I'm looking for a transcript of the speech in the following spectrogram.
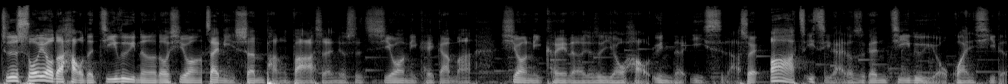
就是所有的好的几率呢，都希望在你身旁发生，就是希望你可以干嘛？希望你可以呢，就是有好运的意思啦。所以 odds 一直以来都是跟几率有关系的。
